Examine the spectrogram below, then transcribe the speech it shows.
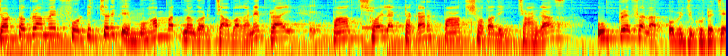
চট্টগ্রামের ফটিকচুরিতে মোহাম্মদনগর চা বাগানে প্রায় পাঁচ ছয় লাখ টাকার পাঁচ শতাধিক চা গাছ উপড়ে ফেলার অভিযোগ উঠেছে।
